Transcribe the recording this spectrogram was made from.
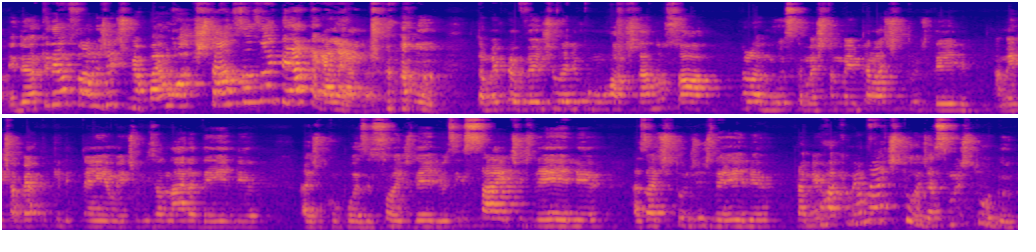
Entendeu? É que nem eu falo, gente, meu pai é um rockstar dos anos 80, galera. também eu vejo ele como um rockstar não só pela música, mas também pela atitude dele, a mente aberta que ele tem, a mente visionária dele, as composições dele, os insights dele as atitudes dele. Para mim, o rock mesmo é atitude, acima de tudo.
